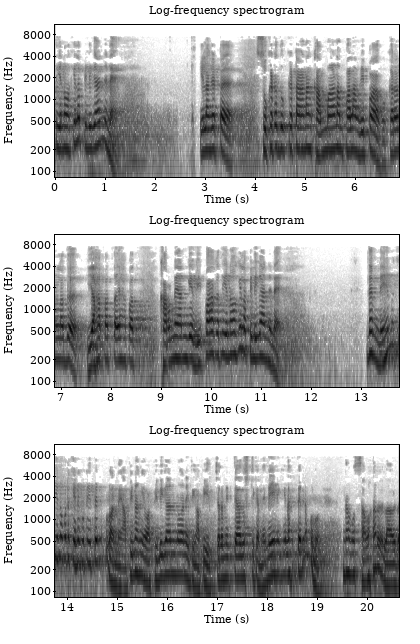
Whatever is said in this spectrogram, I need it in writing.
තියනවා කියලා පිළිගන්නේ නැහැ. ඊළඟට සුඛට දුක්ඛටානම් කම්මානම් පලම් විපාක කරන ලද යහපත් අයහපත් කර්මයන්ගේ විපාක තියනවා කියලා පිළිගන්නේ නැහැ. දැන් මෙහෙම කියනකොට කෙනෙකුට හිතෙන්න පුළුවන් නේ අපි නම් ඒවා පිළිගන්නවනේ ඉතින් අපි එච්චර මිත්‍යා දෘෂ්ටික නෙමෙයිනේ කියලා හිතෙන්න පුළුවන්. නමුත් සමහර වෙලාවට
